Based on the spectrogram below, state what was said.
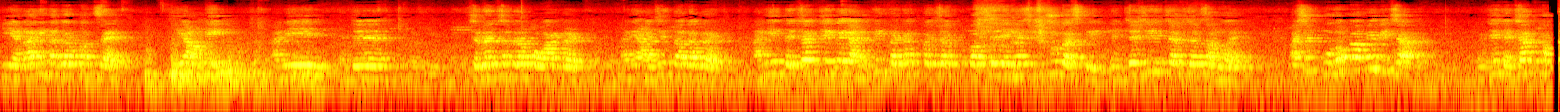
की येणारी नगरपंचायत ही आम्ही आणि म्हणजे शरदचंद्र पवार गट आणि अजितदादा गट आणि त्याच्यात जे काही आणखी घटक पक्ष पक्ष येण्यास इच्छुक असतील त्यांच्याशी चर्चा चालू आहे. असे पुरोगामी विचार. म्हणजे ह्याच्यात फक्त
